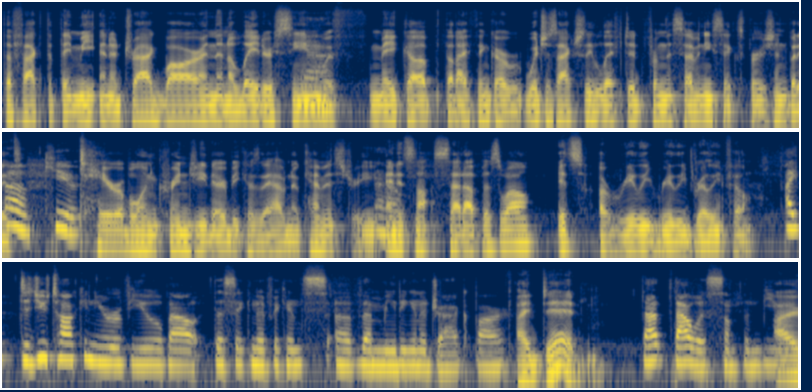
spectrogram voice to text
the fact that they meet in a drag bar and then a later scene Yeah. with makeup that I think are which is actually lifted from the 76 version, but it's Oh, terrible and cringy there because they have no chemistry Oh. and uh-huh. it's not set up as well. It's a really really brilliant film. I did you talk in your review about the significance of them meeting in a drag bar? I did. That that was something beautiful. I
